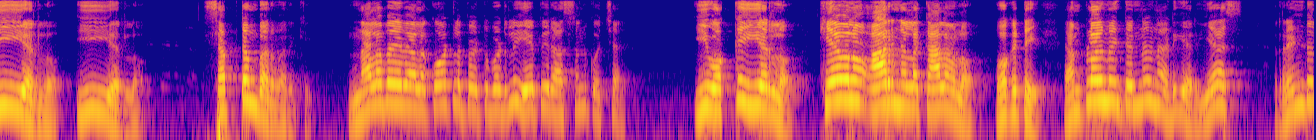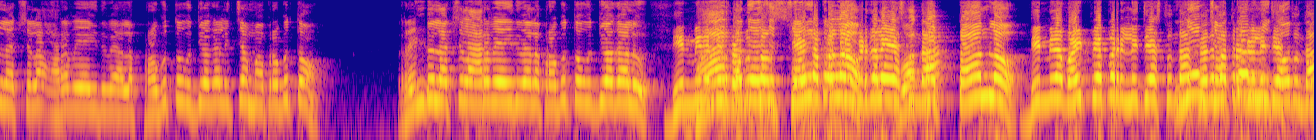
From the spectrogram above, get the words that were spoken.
ఈ ఇయర్లో ఈ ఇయర్లో సెప్టెంబర్ వరకు నలభై వేల కోట్ల పెట్టుబడులు ఏపీ రాష్ట్రానికి వచ్చాయి. ఈ ఒక్క ఇయర్లో కేవలం ఆరు నెలల కాలంలో ఒకటి ఎంప్లాయ్మెంట్ ఎన్నని అడిగారు. ఎస్ రెండు లక్షల అరవై ఐదు వేల ప్రభుత్వ ఉద్యోగాలు ఇచ్చాం మా ప్రభుత్వం. రెండు లక్షల అరవై ఐదు వేల ప్రభుత్వ ఉద్యోగాలు దీని మీద దీని మీద వైట్ పేపర్ రిలీజ్ చేస్తుందా? రిలీజ్ చేస్తుందా.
